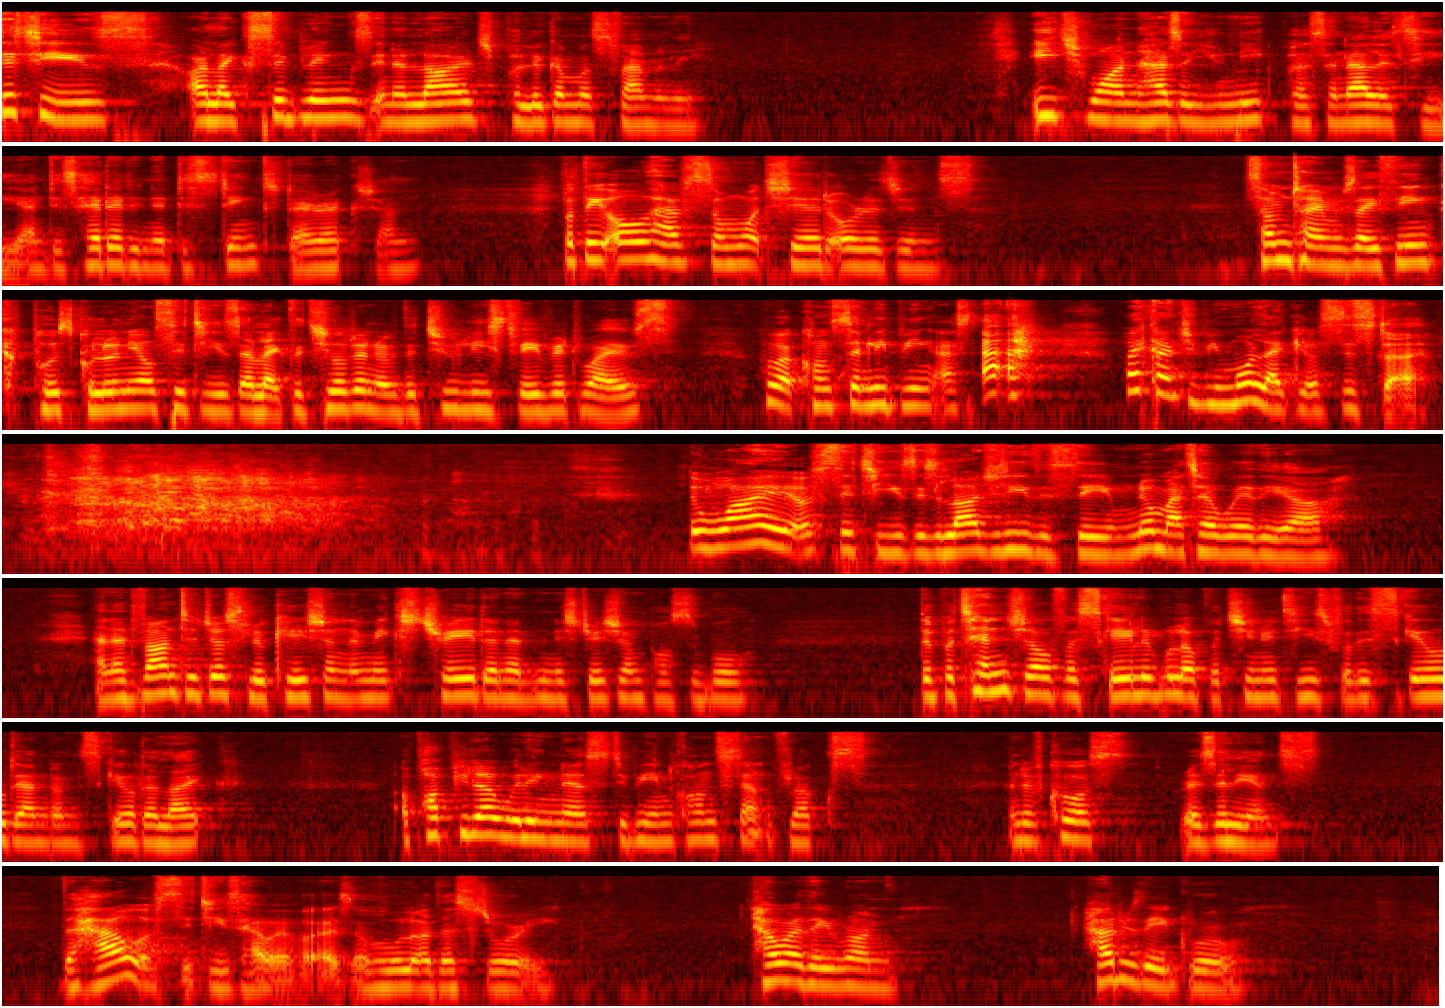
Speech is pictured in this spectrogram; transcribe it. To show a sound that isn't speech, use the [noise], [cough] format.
Cities are like siblings in a large polygamous family. Each one has a unique personality and is headed in a distinct direction, but they all have somewhat shared origins. Sometimes I think post colonial cities are like the children of the two least favorite wives who are constantly being asked, ah, why can't you be more like your sister? [laughs] the why of cities is largely the same, no matter where they are an advantageous location that makes trade and administration possible, the potential for scalable opportunities for the skilled and unskilled alike, a popular willingness to be in constant flux, and of course, resilience. The how of cities, however, is a whole other story. How are they run? How do they grow?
